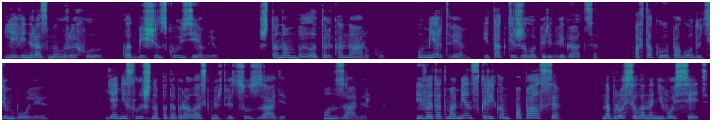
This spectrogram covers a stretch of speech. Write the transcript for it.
Ливень размыл рыхлую кладбищенскую землю, что нам было только на руку. У мертвиям и так тяжело передвигаться, а в такую погоду тем более. Я неслышно подобралась к мертвецу сзади. Он замер. И в этот момент с криком «Попался!» набросила на него сеть.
